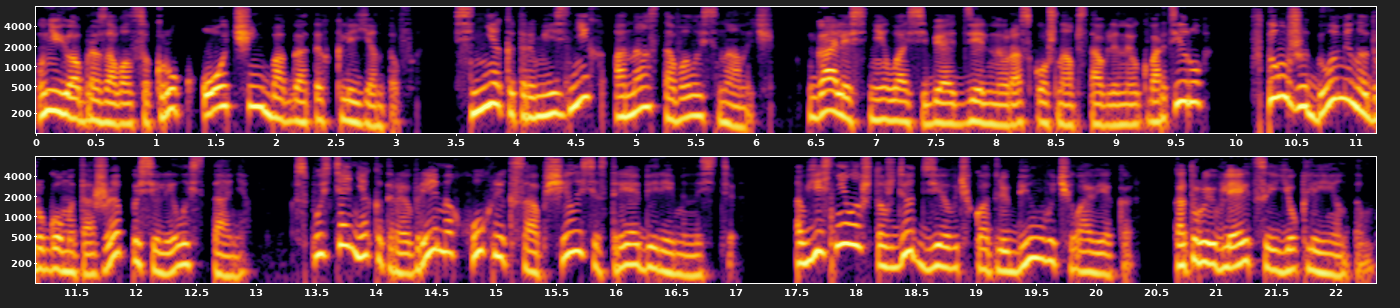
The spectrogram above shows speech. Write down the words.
У нее образовался круг очень богатых клиентов. С некоторыми из них она оставалась на ночь. Галя сняла себе отдельную роскошно обставленную квартиру. В том же доме на другом этаже поселилась Таня. Спустя некоторое время Хухрик сообщила сестре о беременности. Объяснила, что ждет девочку от любимого человека, который является ее клиентом.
